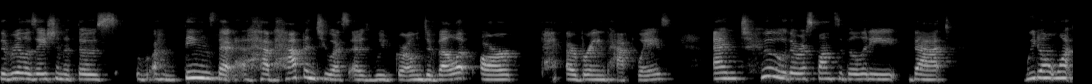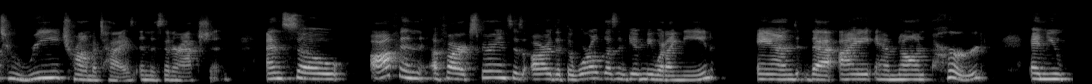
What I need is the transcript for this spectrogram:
the realization that those um, things that have happened to us as we've grown develop our our brain pathways. And two the responsibility that we don't want to re-traumatize in this interaction. And so often if our experiences are that the world doesn't give me what i need and that i am not heard and you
